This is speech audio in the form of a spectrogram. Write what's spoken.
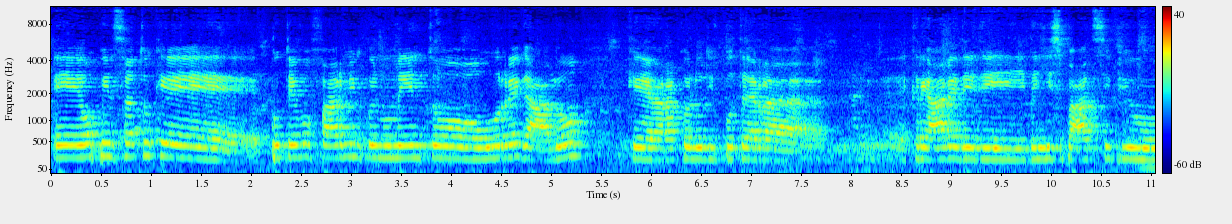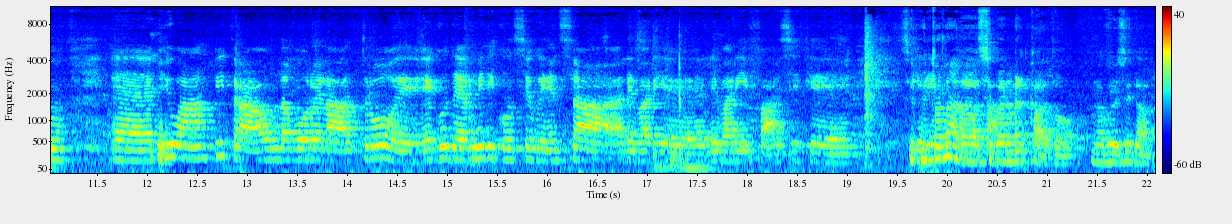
e ho pensato che potevo farmi in quel momento un regalo che era quello di poter eh, creare dei, dei, degli spazi più, eh, più, ampi tra un lavoro e l'altro e, e, godermi di conseguenza le varie, le varie fasi che... Sei ritornata al supermercato? Una curiosità.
